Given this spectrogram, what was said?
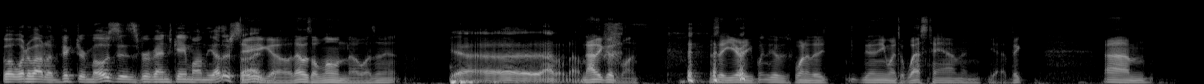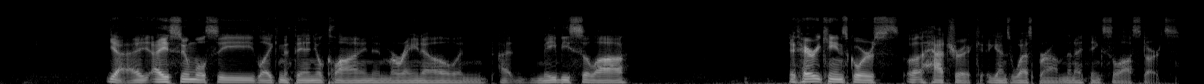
But what about a Victor Moses revenge game on the other side? there you go. That was a loan, though, wasn't it? Yeah, uh, I don't know. Not a good one. It was a year. It was one of the. Then he went to West Ham, and yeah, Vic. Um. Yeah, I, I assume we'll see like Nathaniel Clyne and Moreno and uh, maybe Salah. If Harry Kane scores a hat trick against West Brom, then I think Salah starts.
